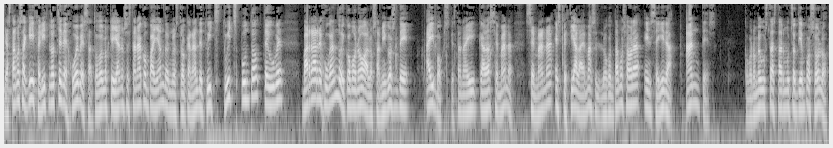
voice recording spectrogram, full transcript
Ya estamos aquí, feliz noche de jueves a todos los que ya nos están acompañando en nuestro canal de Twitch, twitch.tv barra rejugando y como no, a los amigos de iBox que están ahí cada semana, semana especial, además lo contamos ahora enseguida, antes, como no me gusta estar mucho tiempo solo,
